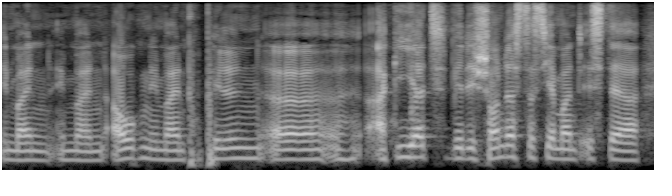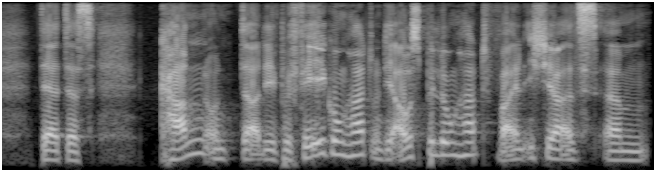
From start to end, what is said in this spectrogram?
in, meinen, in meinen Augen, in meinen Pupillen äh, agiert, will ich schon, dass das jemand ist, der, der das kann und da die Befähigung hat und die Ausbildung hat, weil ich ja als ähm,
